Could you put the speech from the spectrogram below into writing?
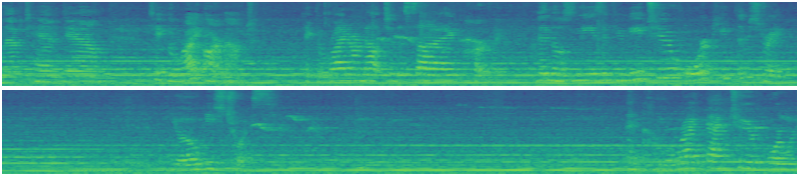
left hand down. Take the right arm out. Take the right arm out to the side. Perfect. Bend those knees if you need to, or keep them straight. Yogi's choice. And come right back to your forward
